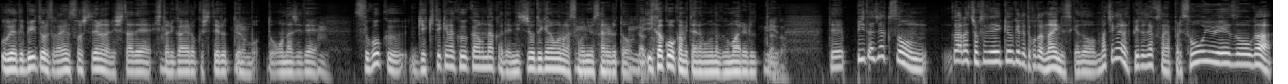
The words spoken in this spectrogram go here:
上でビートルズが演奏してるのに下で人に外録してるっていうのもと同じで。うん。うんすごく劇的な空間の中で日常的なものが挿入されると、イカ効果みたいなものが生まれるっていう。でピーター・ジャクソンから直接影響を受けてってことはないんですけど間違いなくピーター・ジャクソンはやっぱりそういう映像が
